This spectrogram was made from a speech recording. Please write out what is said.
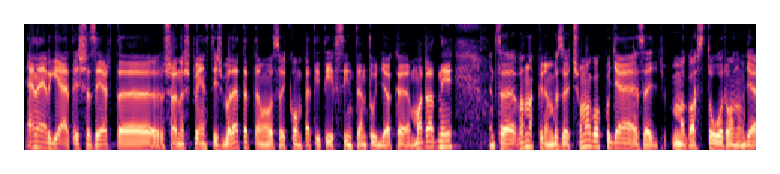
energiát, és azért sajnos pénzt is beletettem ahhoz, hogy kompetitív szinten tudjak maradni. Hát, vannak különböző csomagok, ugye, ez egy maga a sztóron, ugye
